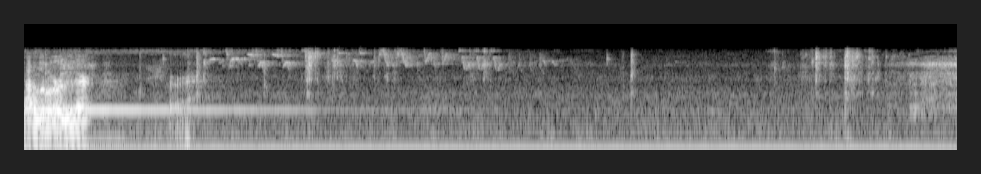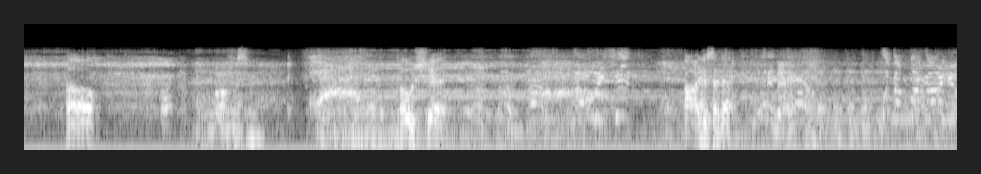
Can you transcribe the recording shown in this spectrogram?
a little early there. Alright. Uh oh. Officer. Oh shit. Holy shit! Oh, I just said that. What in the hell? What the fuck are you?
